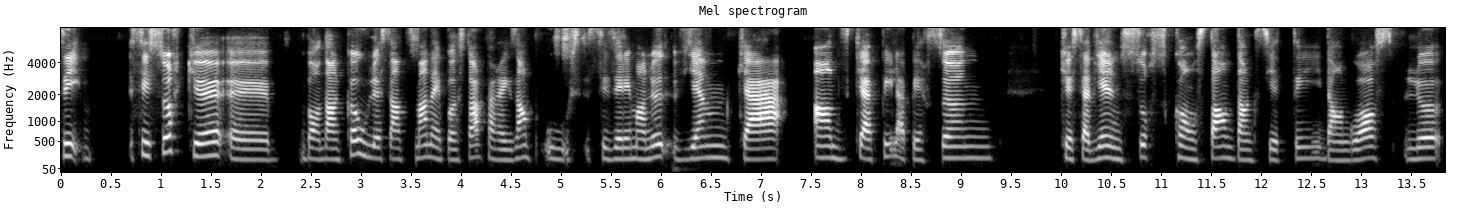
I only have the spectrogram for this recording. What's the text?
C'est sûr que, euh, bon, dans le cas où le sentiment d'imposteur, par exemple, où ces éléments-là viennent qu'à handicaper la personne, que ça vient une source constante d'anxiété, d'angoisse, là,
